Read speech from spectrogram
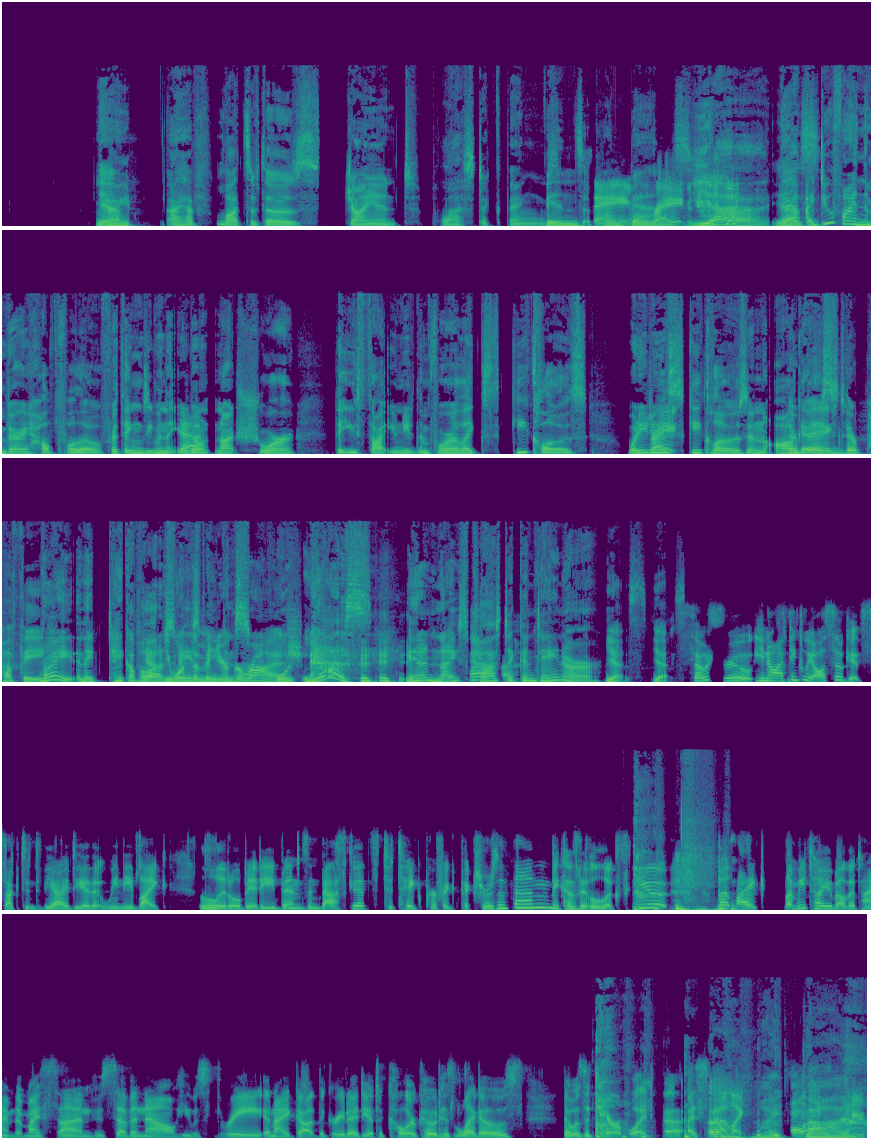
Yeah. Right. I have lots of those giant plastic things. bins upon Same, bins. right? Yeah, yeah. I do find them very helpful though for things even that you Yeah. don't not sure that you thought you needed them for, like ski clothes. What do you do Right. with ski clothes in August? They're big, they're puffy. Right, and they take up a Yeah. lot of You space. want them in you your garage. squish- yes, in a nice Yeah. plastic container. Yes, yes. So true. You know, I think we also get sucked into the idea that we need like little bitty bins and baskets to take perfect pictures of them because it looks cute. but like, let me tell you about the time that my son, who's seven now, he was three, and I got the great idea to color code his Legos. That was a terrible idea. I oh spent oh like my all God. afternoon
